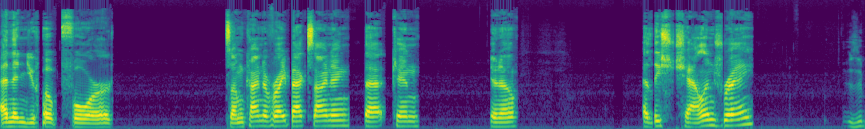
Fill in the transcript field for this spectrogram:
and then you hope for some kind of right back signing that can, you know, at least challenge Ray. Is it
